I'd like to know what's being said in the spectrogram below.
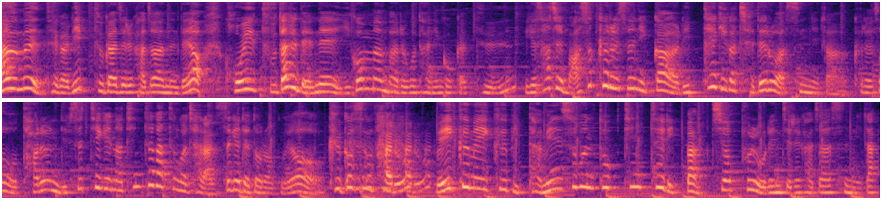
다음은 제가 립 두 가지를 가져왔는데요. 거의 두 달 내내 이것만 바르고 다닌 것 같은 이게 사실 마스크를 쓰니까 립태기가 제대로 왔습니다. 그래서 다른 립스틱이나 틴트 같은 걸 잘 안 쓰게 되더라고요. 그것은 바로 메이크메이크 비타민 수분톡 틴트 립밤 치어풀 오렌지를 가져왔습니다.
